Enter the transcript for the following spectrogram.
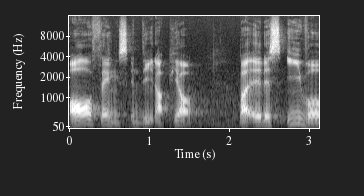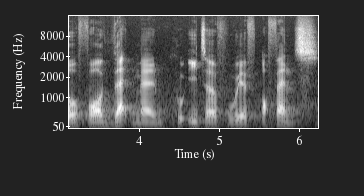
All things indeed are pure, but it is evil for that man who eateth with offense.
